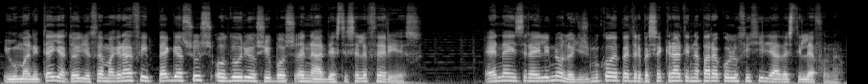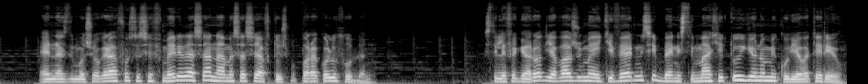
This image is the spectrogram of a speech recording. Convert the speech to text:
Η Ουμανιτέ για το ίδιο θέμα γράφει Pegasus, ο δούριος ύπος ενάντια στις ελευθερίες. Ένα Ισραηλινό λογισμικό επέτρεπε σε κράτη να παρακολουθεί χιλιάδες τηλέφωνα. Ένας δημοσιογράφος της εφημερίδας ανάμεσα σε αυτούς που παρακολουθούνταν. Στη Λεφιγκαρό διαβάζουμε η κυβέρνηση μπαίνει στη μάχη του υγειονομικού διαβατηρίου.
